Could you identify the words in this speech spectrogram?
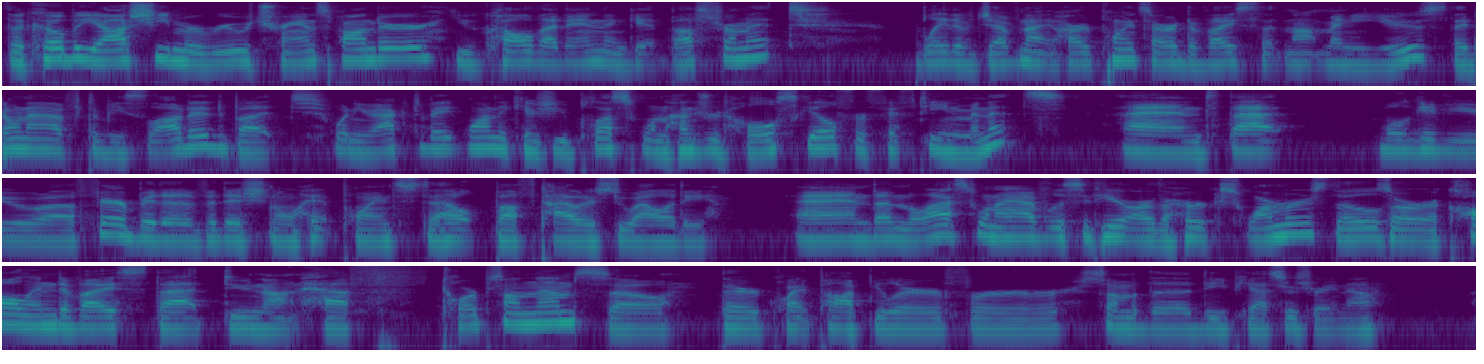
The Kobayashi Maru transponder, you call that in and get buffs from it. Blade of Gevnite hardpoints are a device that not many use. They don't have to be slotted, but when you activate one, it gives you plus 100 hull skill for 15 minutes, and that will give you a fair bit of additional hit points to help buff Tyler's duality. And then the last one I have listed here are the Hur'q Swarmers. Those are a call in device that do not have torps on them, so they're quite popular for some of the DPSers right now.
